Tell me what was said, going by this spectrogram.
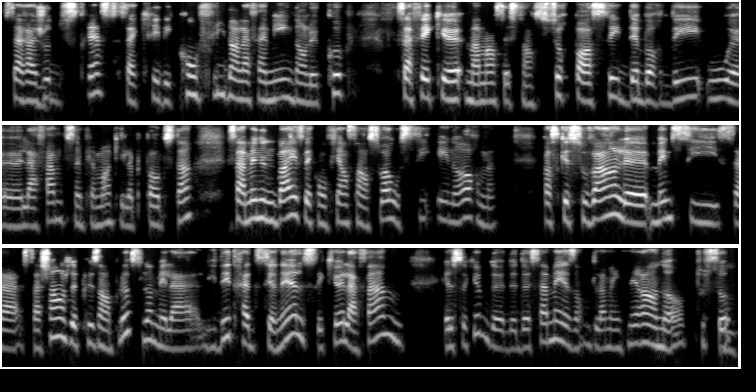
Ça rajoute du stress, ça crée des conflits dans la famille, dans le couple. Ça fait que maman se sent surpassée, débordée ou euh, la femme tout simplement qui est la plupart du temps. Ça amène une baisse de confiance en soi aussi énorme. Parce que souvent, le, même si ça, change de plus en plus, là, mais l'idée traditionnelle, c'est que la femme, elle s'occupe de, sa maison, de la maintenir en ordre, tout ça. Mm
